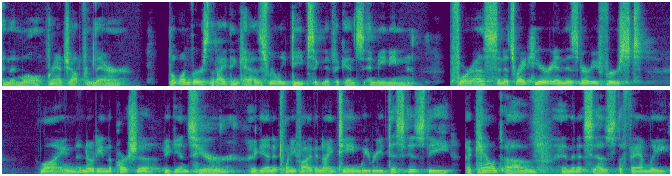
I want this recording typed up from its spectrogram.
and then we'll branch out from there. But one verse that I think has really deep significance and meaning for us. And it's right here in this very first line, noting the Parsha begins here, again at 25 and 19. We read, This is the account of, and then it says, the family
